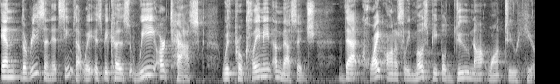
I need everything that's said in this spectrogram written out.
And the reason it seems that way is because we are tasked with proclaiming a message that, quite honestly, most people do not want to hear.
